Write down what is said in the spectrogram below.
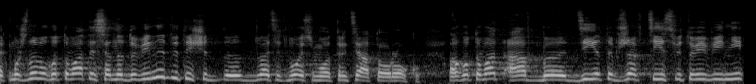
Так можливо готуватися не до війни 2028-30 року, а готувати, а діяти вже в цій світовій війні,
